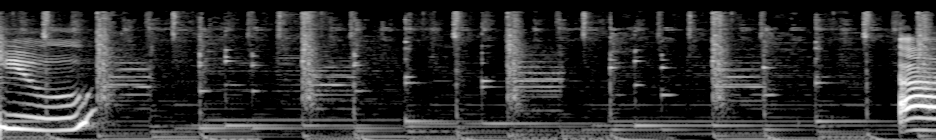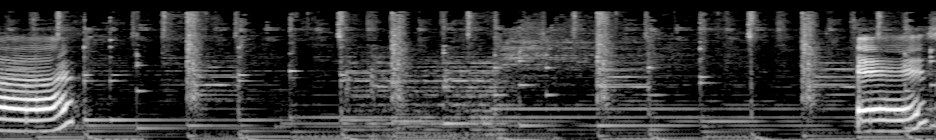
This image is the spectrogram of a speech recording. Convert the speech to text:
Q R S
